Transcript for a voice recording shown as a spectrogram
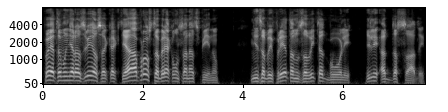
поэтому не развеялся, те, а просто брякнулся на спину, не забыв при этом завыть от боли или от досады.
